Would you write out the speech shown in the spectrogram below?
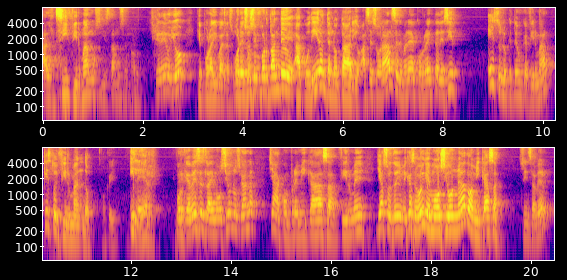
al sí firmamos y estamos en orden. Creo yo que por ahí va el asunto. Por eso es importante acudir ante el notario, asesorarse de manera correcta y decir, eso es lo que tengo que firmar, ¿qué estoy firmando? Y leer, porque a veces la emoción nos gana, ya compré mi casa, firmé, ya soy dueño de mi casa, me voy emocionado a mi casa, sin saber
